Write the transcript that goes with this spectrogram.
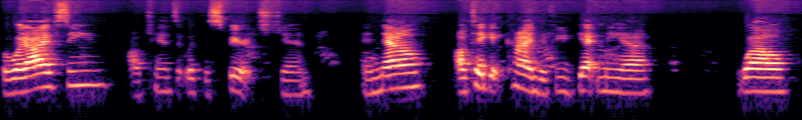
But what I've seen, I'll chance it with the spirits, Jim. And now I'll take it kind if you get me a, well,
